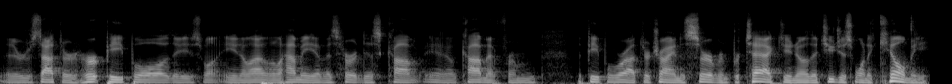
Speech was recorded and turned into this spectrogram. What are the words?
they're just out there to hurt people. They just want, you know, I don't know how many of us heard this com- you know, comment from the people we're out there trying to serve and protect, you know, that you just want to kill me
